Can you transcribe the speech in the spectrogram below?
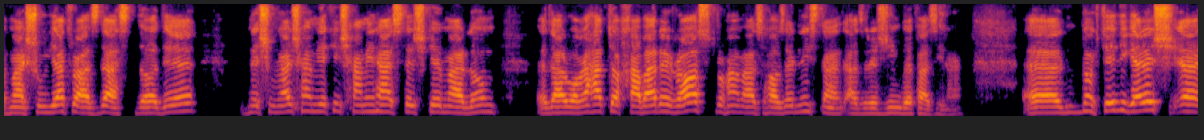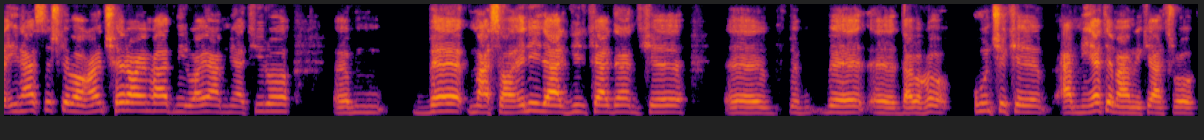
مشروعیت رو از دست داده. نشونش هم یکیش همین هستش که مردم در واقع حتی خبر راست رو هم از حاضر نیستند از رژیم بپذیرند. نکته دیگرش این هستش که واقعا چرا اینقدر نیروهای امنیتی رو به مسائلی درگیر کردند که به در واقع اون چه که امنیت مملکت رو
